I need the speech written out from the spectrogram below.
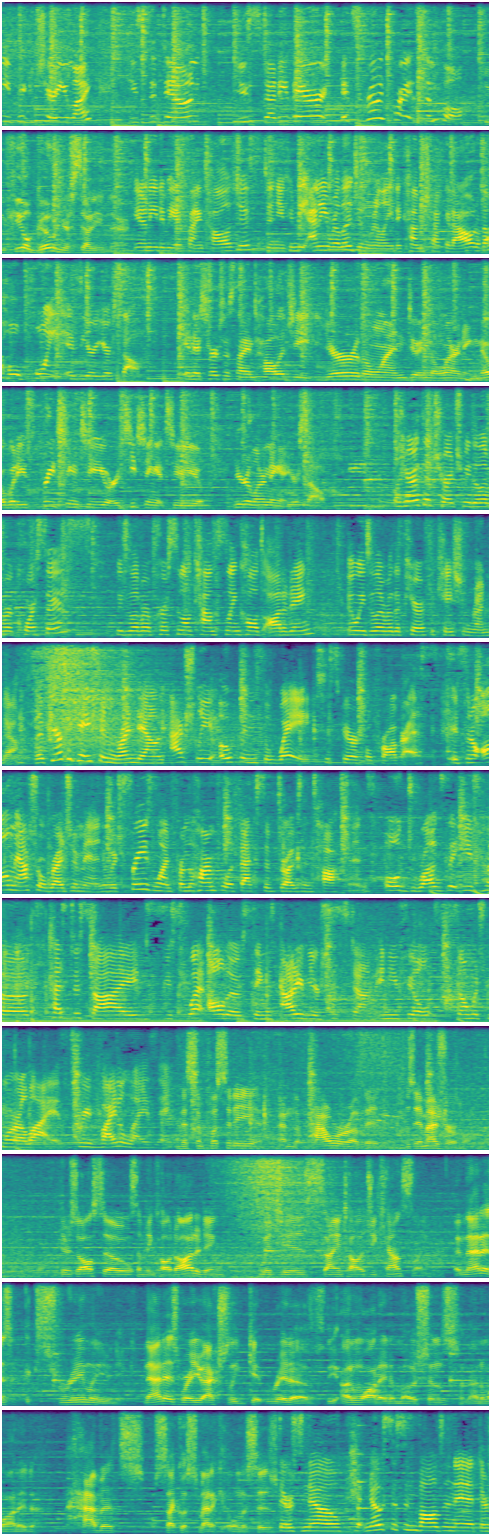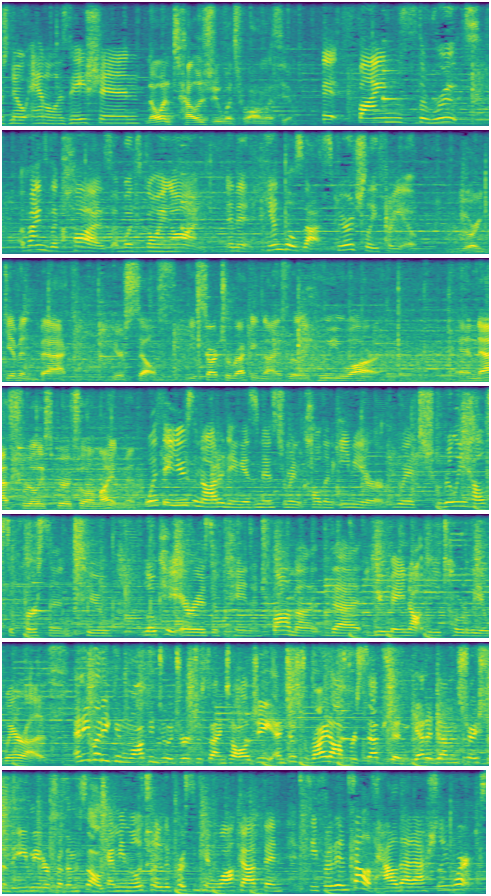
you pick a chair you like, you sit down, you study there. It's really quite simple. You feel good when you're studying there. You don't need to be a Scientologist, and you can be any religion really to come check it out. The whole point is you're yourself. In a Church of Scientology, you're the one doing the learning. Nobody's preaching to you or teaching it to you. You're learning it yourself. Well, here at the church, we deliver courses. We deliver personal counseling called auditing and we deliver the Purification Rundown. The Purification Rundown actually opens the way to spiritual progress. It's an all-natural regimen which frees one from the harmful effects of drugs and toxins. Old drugs that you took, pesticides, you sweat all those things out of your system and you feel so much more alive. It's revitalizing. The simplicity and the power of it is immeasurable. There's also something called auditing, which is Scientology counseling. And that is extremely unique. That is where you actually get rid of the unwanted emotions and unwanted habits, psychosomatic illnesses. There's no hypnosis involved in it, there's no analyzation. No one tells you what's wrong with you. It finds the root, it finds the cause of what's going on, and it handles that spiritually for you. You are given back yourself. You start to recognize really who you are and that's really spiritual enlightenment. What they use in auditing is an instrument called an e-meter, which really helps a person to locate areas of pain and trauma that you may not be totally aware of. Anybody can walk into a Church of Scientology and just right off reception get a demonstration of the e-meter for themselves. I mean, literally the person can walk up and see for themselves how that actually works.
